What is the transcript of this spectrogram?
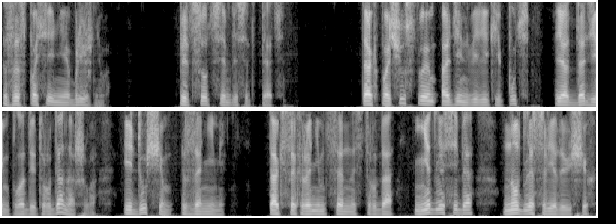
за спасение ближнего. 575. Так почувствуем один великий путь и отдадим плоды труда нашего – идущим за ними. Так сохраним ценность труда не для себя, но для следующих,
